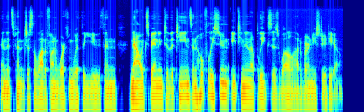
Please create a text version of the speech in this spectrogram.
and it's been just a lot of fun working with the youth and now expanding to the teens and hopefully soon 18 and up leagues as well out of our new studio.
